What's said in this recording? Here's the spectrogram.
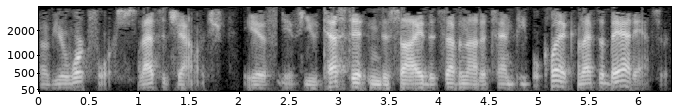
of your workforce? That's a challenge. If if you test it and decide that seven out of ten people click, that's a bad answer.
